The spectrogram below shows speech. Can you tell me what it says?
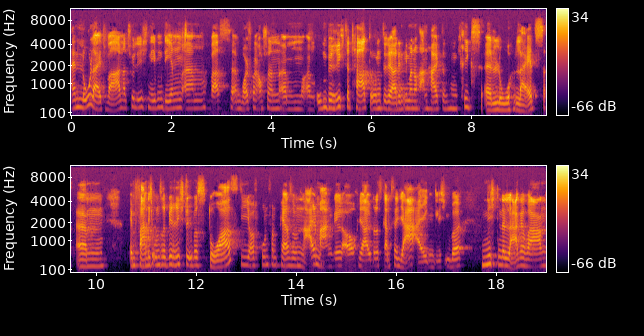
ein Lowlight war, natürlich neben dem, ähm, was ähm, Wolfgang auch schon ähm, ähm oben berichtet hat und ja, den immer noch anhaltenden Kriegslowlights, ähm, empfand ich unsere Berichte über Stores, die aufgrund von Personalmangel auch ja über das ganze Jahr eigentlich über nicht in der Lage waren,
